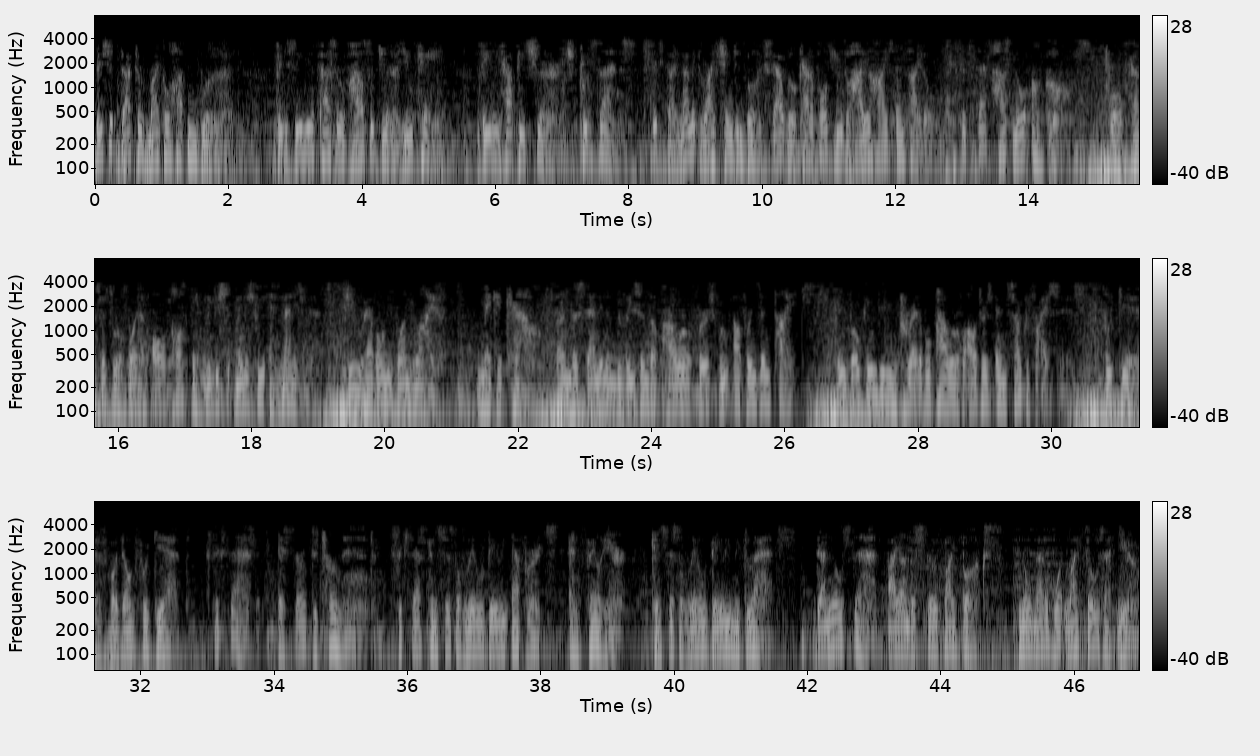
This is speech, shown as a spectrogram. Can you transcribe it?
Bishop Dr. Michael Hutton Wood, the senior pastor of House of Judah, UK, the Happy Church presents six dynamic life-changing books that will catapult you to higher heights entitled Success Has No Uncle. 12 cancers to avoid at all costs in leadership, ministry, and management. You have only one life. Make it count. Understanding and releasing the power of first fruit offerings and tithes. Invoking the incredible power of altars and sacrifices. Forgive, but don't forget. Success is self-determined. Success consists of little daily efforts, and failure consists of little daily neglects. Daniel said, I understood by books. No matter what life throws at you,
